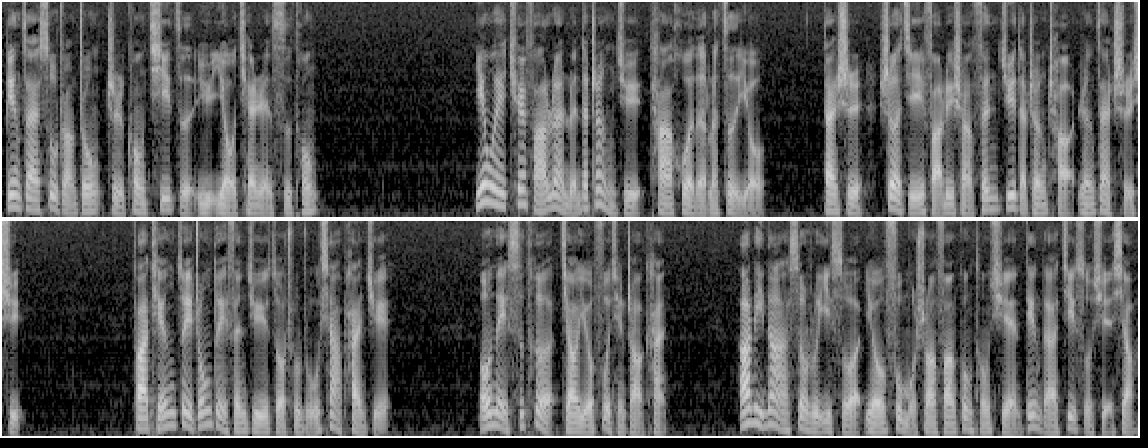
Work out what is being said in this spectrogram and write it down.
并在诉状中指控妻子与有钱人私通。因为缺乏乱伦的证据，他获得了自由，但是涉及法律上分居的争吵仍在持续。法庭最终对分居作出如下判决：欧内斯特交由父亲照看，阿丽娜送入一所由父母双方共同选定的寄宿学校。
